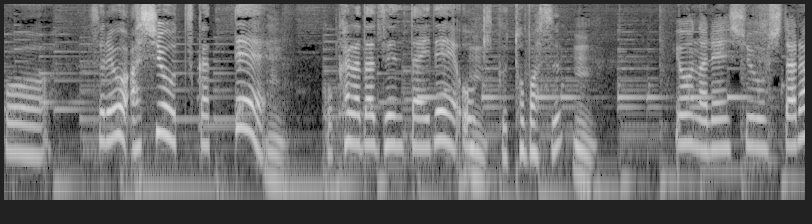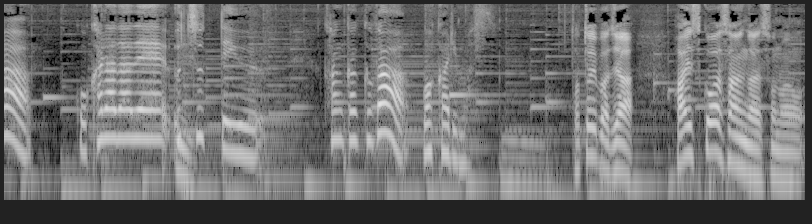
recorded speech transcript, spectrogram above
こうそれを足を使って、うん。こう体全体で大きく飛ばすうん、ような練習をしたら、こう体で打つっていう感覚が分かります、例えばじゃあハイスコアさんがその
